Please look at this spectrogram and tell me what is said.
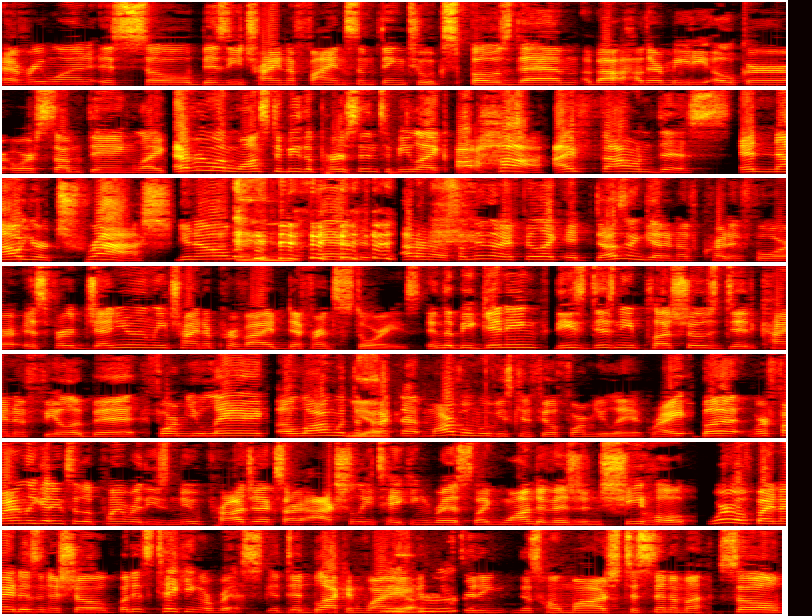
everyone is so busy trying to find something to expose them about how they're mediocre or something. Like everyone wants to be the person to be like, aha, I found this and now you're trash, you know? Mm-hmm. and I don't know, something that I feel like it doesn't get enough credit for is for genuinely trying to provide different stories. In the beginning, these Disney Plus shows did kind of feel a bit formulaic, along with the Yeah. fact that Marvel movies can feel formulaic, right? But we're finally getting to the point where these new projects are actually taking risks, like WandaVision, She Hulk. Werewolf by Night isn't a show, but it's taking a risk. It did black and white, Yeah. and getting this homage to cinema. So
